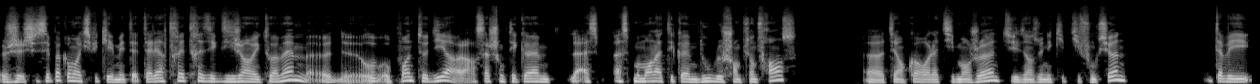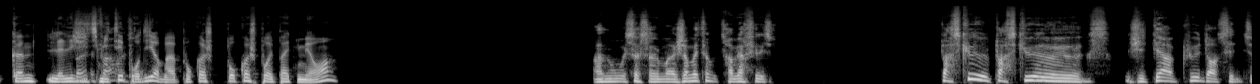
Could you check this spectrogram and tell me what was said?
je, je sais pas comment expliquer, mais t'as as, l'air très très exigeant avec toi-même, euh, au, au point de te dire, alors sachant que t'es quand même là, à ce, moment-là, t'es quand même double champion de France, euh, t'es encore relativement jeune, tu es dans une équipe qui fonctionne, t'avais quand même la légitimité pour dire, bah pourquoi je pourquoi je pourrais pas être numéro un? Ah non, mais ça, ça m'a jamais tra- traversé l'esprit. Parce que, parce que euh, j'étais un peu dans cette.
